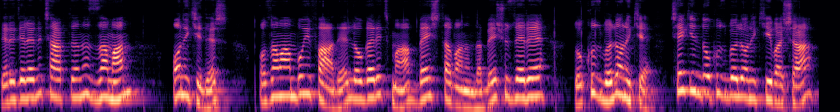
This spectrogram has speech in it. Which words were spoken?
Derecelerini çarptığınız zaman 12'dir. O zaman bu ifade logaritma 5 tabanında 5 üzeri 9 bölü 12. Çekin 9 bölü 12'yi başa.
